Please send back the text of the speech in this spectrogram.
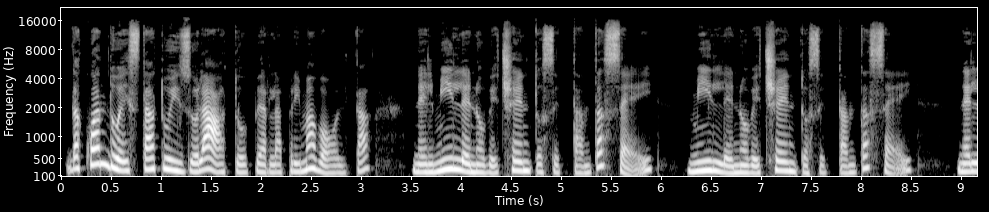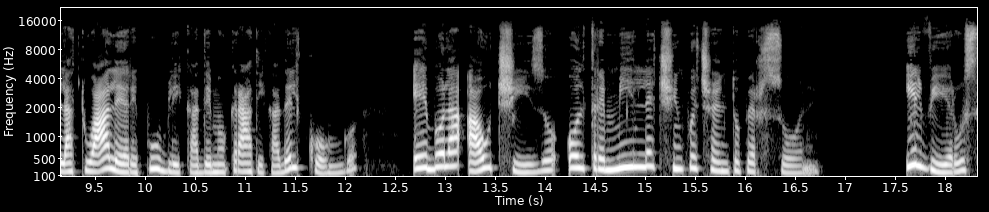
Da quando è stato isolato per la prima volta, nel 1976, 1976 nell'attuale Repubblica Democratica del Congo, Ebola ha ucciso oltre 1500 persone. Il virus,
